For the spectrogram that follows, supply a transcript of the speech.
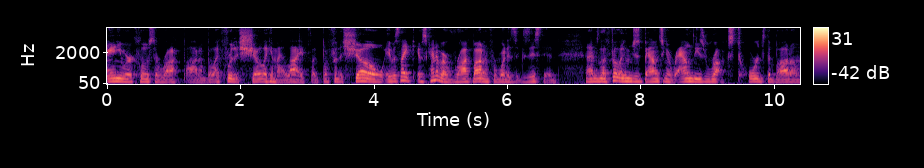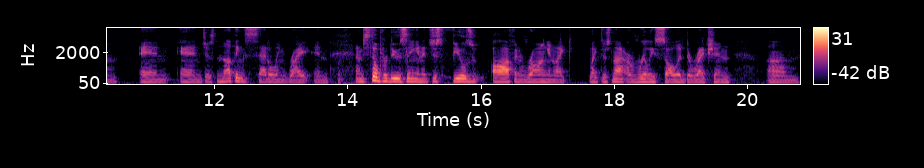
anywhere close to rock bottom, but like for the show, like in my life, like but for the show, it was like it was kind of a rock bottom for what has existed, and I was I felt like I'm just bouncing around these rocks towards the bottom, and and just nothing settling right, and, and I'm still producing, and it just feels off and wrong, and like like there's not a really solid direction, um,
